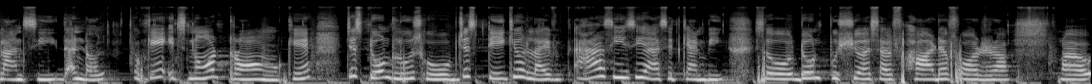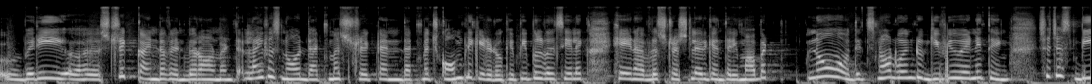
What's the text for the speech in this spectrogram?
plan c and all okay it's not wrong okay just don't lose hope just take your life as easy as it can be so don't push yourself harder for uh, uh, very uh, strict kind of environment life is not that much strict and that much complicated okay people will say like hey நான் இவ்வளோ ஸ்ட்ரெஸ்ல இருக்கேன் தெரியுமா பட் no it's not going to give you anything so just be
